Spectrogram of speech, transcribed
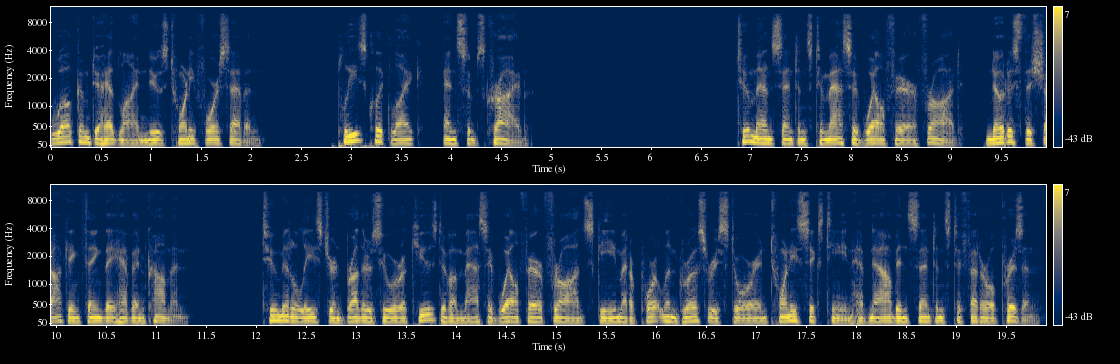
Welcome to Headline News 24/7. Please click like and subscribe. Two men sentenced to massive welfare fraud. Notice the shocking thing they have in common. Two Middle Eastern brothers who were accused of a massive welfare fraud scheme at a Portland grocery store in 2016 have now been sentenced to federal prison.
